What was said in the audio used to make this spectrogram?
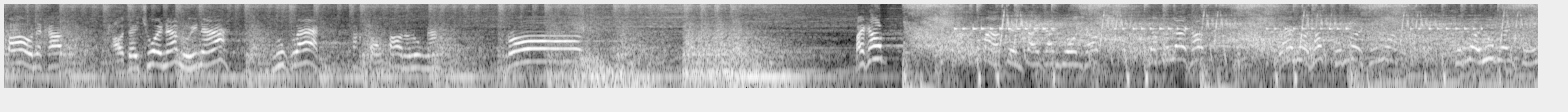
เป้านะครับ เอาใจช่วยนะหนุยนะ ลูกแรกสักสองเป้านะลูกนะพร้อมไปครับาเปลี่ยนใจการโยนครับยังไม่ได้ครับแรงหน่อยครับสูงหน่อยสูงหน่อยสูงหน่อยลูกแรงสูง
